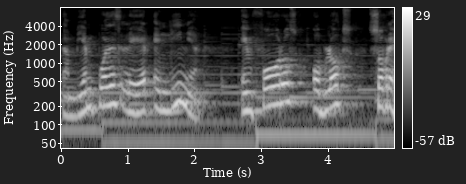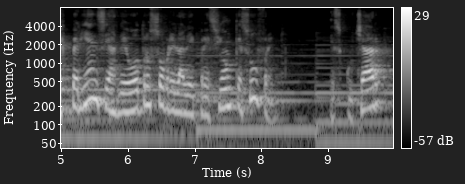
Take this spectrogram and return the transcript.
También puedes leer en línea, en foros o blogs sobre experiencias de otros sobre la depresión que sufren. Escuchar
